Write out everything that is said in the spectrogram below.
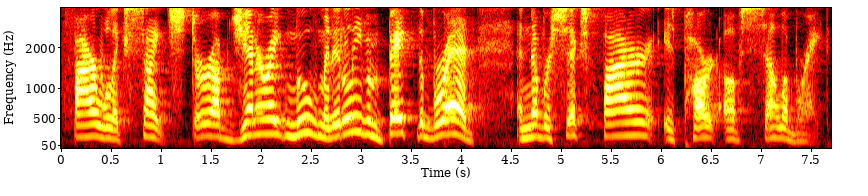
Fire will excite, stir up, generate movement. It'll even bake the bread. And number six, fire is part of celebrate.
